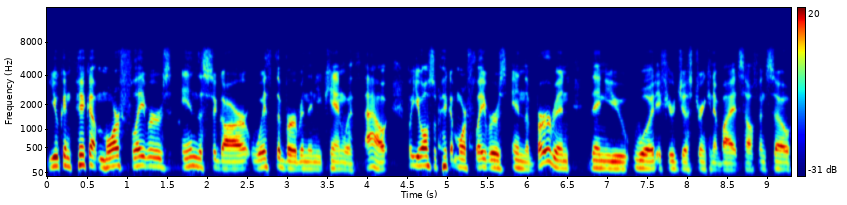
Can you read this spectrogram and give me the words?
you can pick up more flavors in the cigar with the bourbon than you can without. But you also pick up more flavors in the bourbon than you would if you're just drinking it by itself. And so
